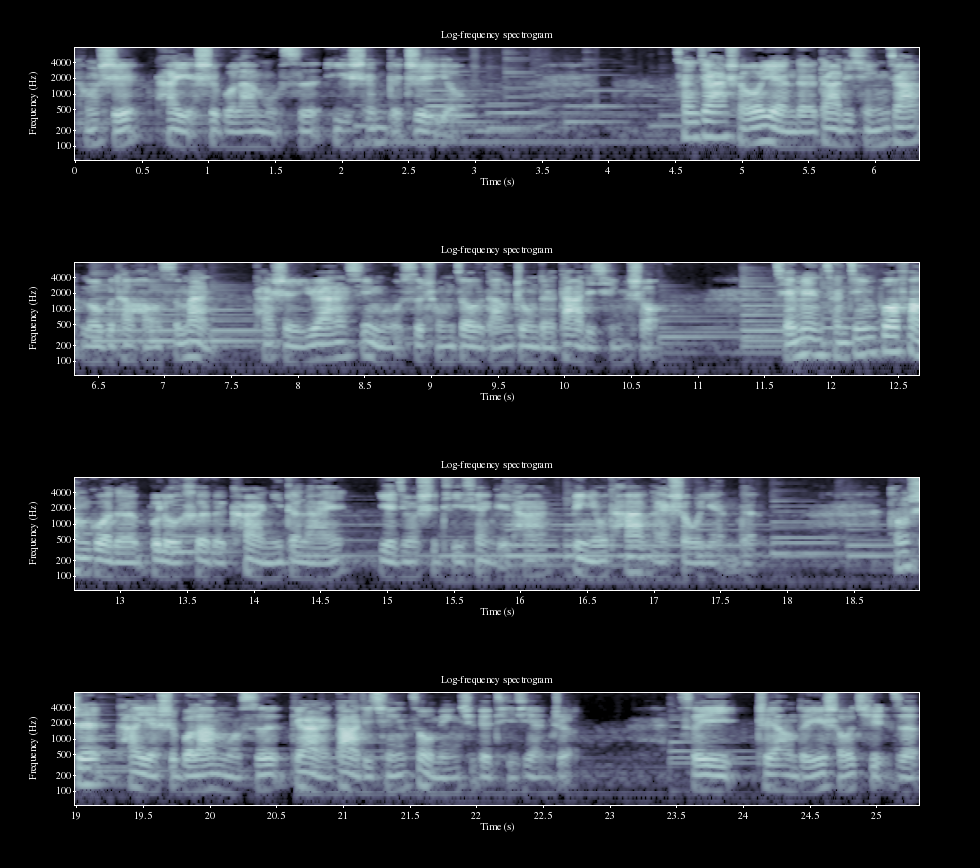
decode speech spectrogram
同时他也是勃拉姆斯一生的挚友。参加首演的大提琴家罗伯特·豪斯曼，他是约阿希姆四重奏当中的大提琴手。前面曾经播放过的布鲁赫的《科尔尼德莱》，也就是提献给他，并由他来首演的。同时，他也是勃拉姆斯第二大提琴奏鸣曲的体现者，所以这样的一首曲子，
